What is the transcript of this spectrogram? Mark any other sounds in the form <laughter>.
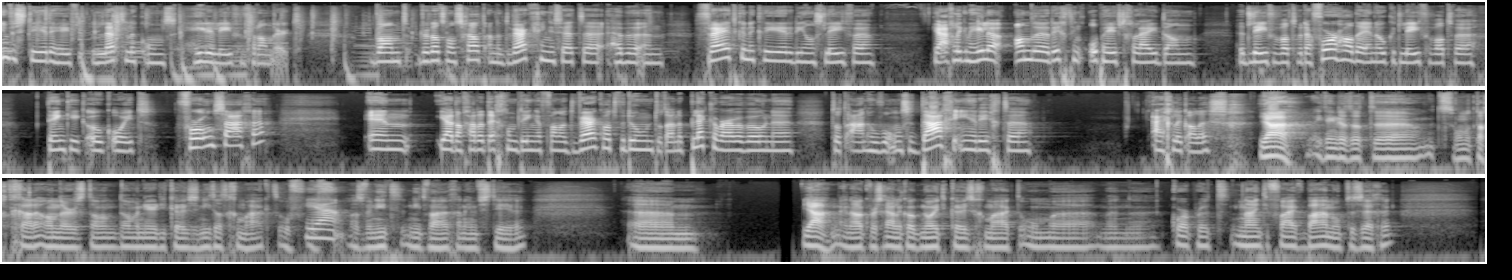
investeren heeft letterlijk ons hele leven veranderd. Want doordat we ons geld aan het werk gingen zetten, hebben we een vrijheid kunnen creëren die ons leven ja, eigenlijk een hele andere richting op heeft geleid dan het leven wat we daarvoor hadden en ook het leven wat we, denk ik, ook ooit voor ons zagen. En ja, dan gaat het echt om dingen van het werk wat we doen, tot aan de plekken waar we wonen, tot aan hoe we onze dagen inrichten. Eigenlijk alles. <laughs> Ja, ik denk dat dat uh, het is 180 graden anders dan, dan wanneer die keuze niet had gemaakt. Of, Ja. of als we niet, niet waren gaan investeren. Ehm, ja, en dan had ik waarschijnlijk ook nooit de keuze gemaakt om eh, mijn eh, corporate 9-to-5 baan op te zeggen.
